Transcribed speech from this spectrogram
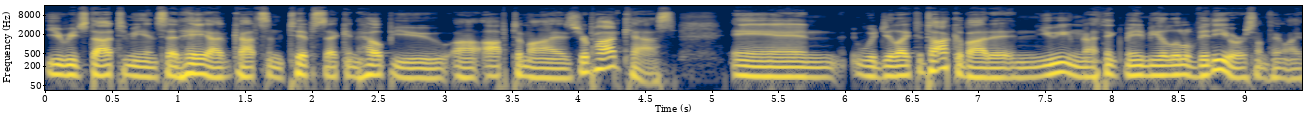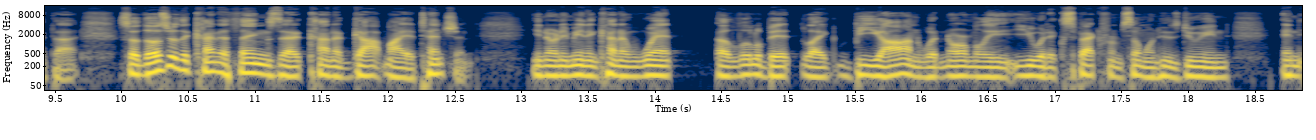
you reached out to me and said, "Hey, I've got some tips that can help you uh, optimize your podcast, and would you like to talk about it?" And you even, I think, made me a little video or something like that. So those are the kind of things that kind of got my attention. You know what I mean? And kind of went a little bit like beyond what normally you would expect from someone who's doing an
